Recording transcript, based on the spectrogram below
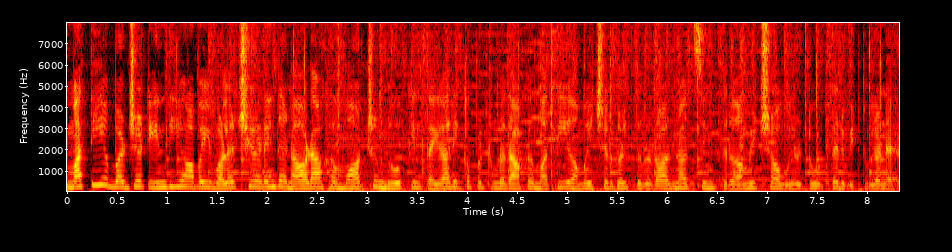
மத்திய பட்ஜெட் இந்தியாவை வளர்ச்சியடைந்த நாடாக மாற்றும் நோக்கில் தயாரிக்கப்பட்டுள்ளதாக மத்திய அமைச்சர்கள் திரு ராஜ்நாத் சிங் திரு அமித்ஷா உள்ளிட்டோர் தெரிவித்துள்ளனர்.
